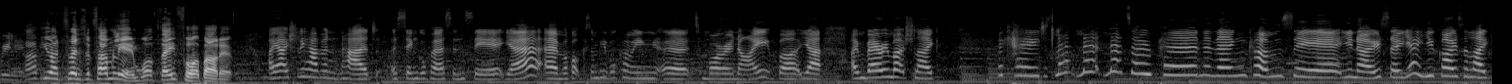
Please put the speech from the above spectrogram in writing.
really. Have you had friends and family in? What have they thought about it? I actually haven't had a single person see it yet. Um, I've got some people coming uh, tomorrow night, but yeah, I'm very much like, okay, just let let let's open and then come see it, you know. So yeah, you guys are like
